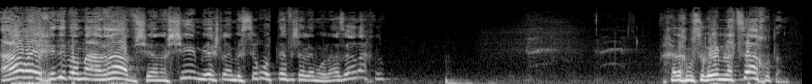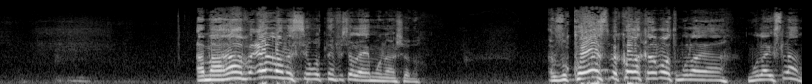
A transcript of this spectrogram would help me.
העם היחידי במערב שאנשים יש להם מסירות נפש על אמונה זה אנחנו. לכן אנחנו מסוגלים לנצח אותם. המערב אין לו מסירות נפש על האמונה שלו. אז הוא כועס בכל הקרבות מול, ה... מול האסלאם.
